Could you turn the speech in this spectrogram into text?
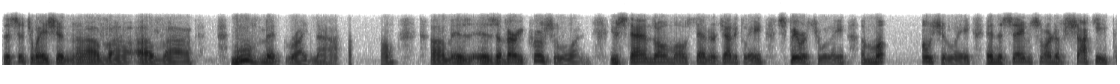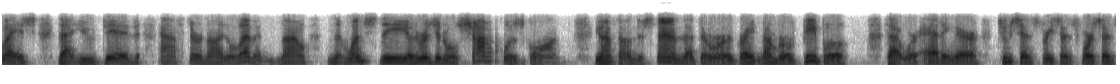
the situation of, uh, of uh, movement right now, um, is, is a very crucial one. You stand almost energetically, spiritually, emotionally in the same sort of shocky place that you did after 9 11. Now, once the original shock was gone, you have to understand that there were a great number of people that were adding their two cents, three cents, four cents,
